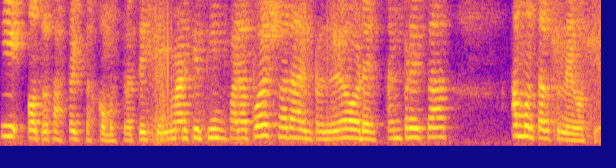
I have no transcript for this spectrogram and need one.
y otros aspectos como estrategia y marketing para poder ayudar a emprendedores, a empresas a montar su negocio.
